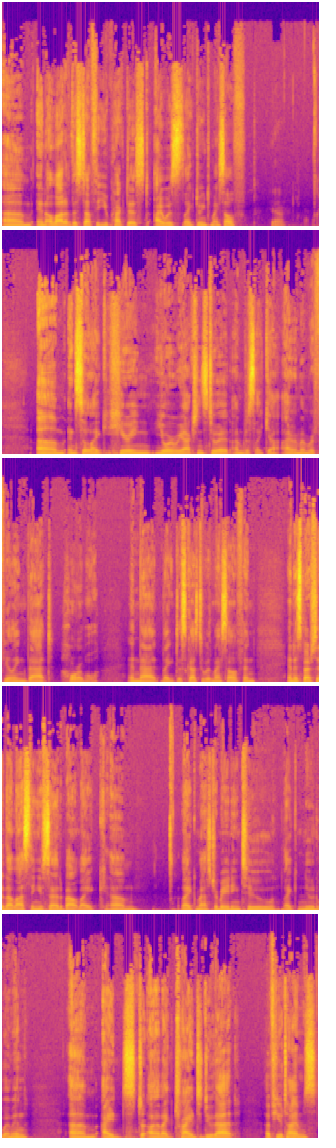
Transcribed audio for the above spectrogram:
um, and a lot of the stuff that you practiced i was like doing to myself Yeah. um, and so like hearing your reactions to it, I'm just like, yeah, I remember feeling that horrible and that like disgusted with myself. And, and especially that last thing you said about like, um, like masturbating to like nude women. Um, I, st- I like tried to do that a few times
